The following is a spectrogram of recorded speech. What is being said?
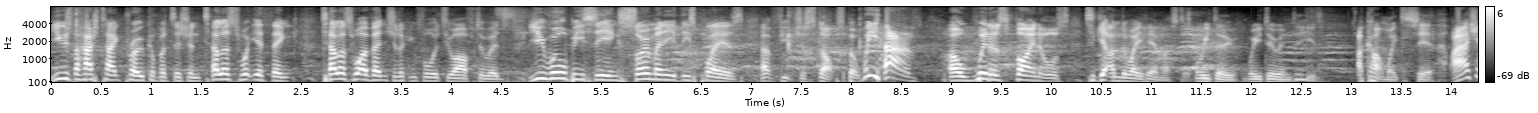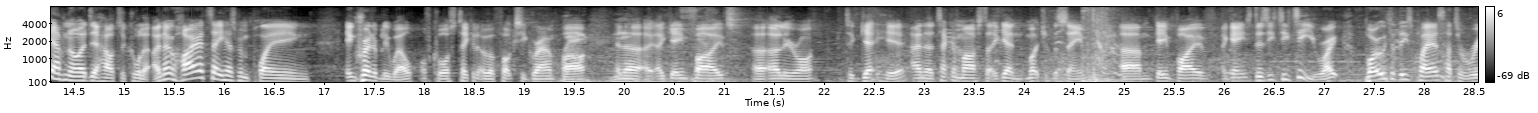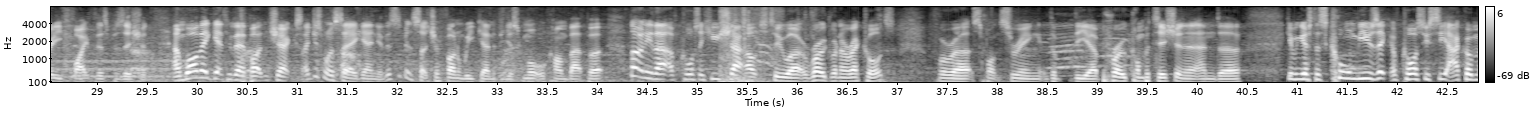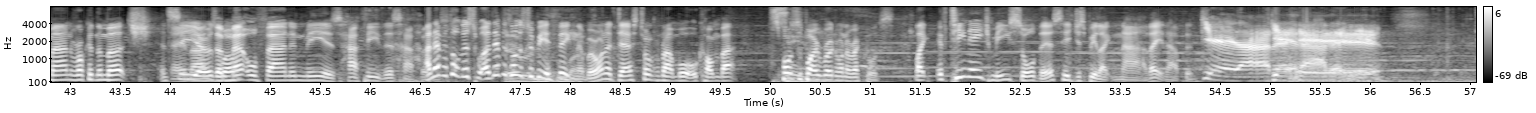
Use the hashtag pro competition. Tell us what you think. Tell us what events you're looking forward to afterwards. You will be seeing so many of these players at future stops, but we have a winners finals to get underway here, Mustard. We do. We do indeed. I can't wait to see it. I actually have no idea how to call it. I know Hayate has been playing incredibly well, of course, taking over Foxy Grandpa in a, a Game 5 uh, earlier on to get here. And uh, Tekken Master, again, much of the same. Um, game 5 against Dizzy TT, right? Both of these players had to really fight for this position. And while they get through their button checks, I just want to say again, yeah, this has been such a fun weekend for just Mortal Kombat. But not only that, of course, a huge shout out to uh, Roadrunner Records for uh, sponsoring the, the uh, pro competition and uh, giving us this cool music. Of course, you see Aquaman rocking the merch and Hey, CEO man, as the well. metal fan in me is happy this happened. I never thought this. I never thought this would be a thing. That we're on a desk talking about Mortal Kombat, sponsored by Roadrunner Records. Like, if teenage me saw this, he'd just be like, "Nah, that ain't happening." Get out Get out of here.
